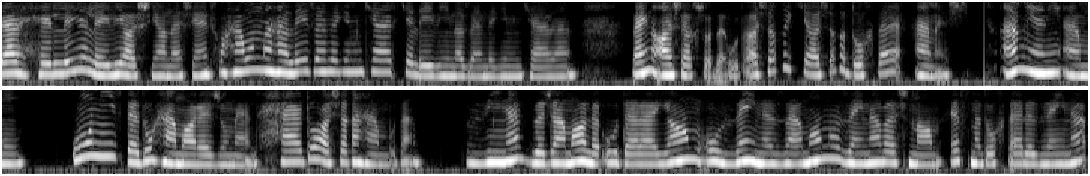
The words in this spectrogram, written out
در حله لیلی آشیانش یعنی تو همون محله زندگی می‌کرد که لیلی اینا زندگی می‌کردن. و این عاشق شده بود. عاشق کی؟ عاشق دختر امش. ام یعنی امو. او نیز به دو همارجومند هر دو عاشق هم بودن زینت ز جمال او در ایام او زین زمان و زینبش نام. اسم دختر زینب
